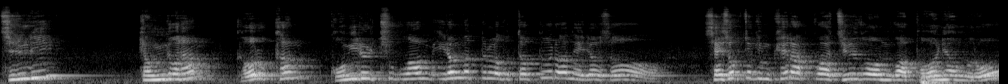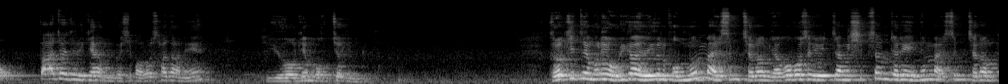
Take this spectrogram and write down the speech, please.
진리, 경건함, 거룩함, 공의를 추구함 이런 것들로부터 끌어내려서 세속적인 쾌락과 즐거움과 번영으로 빠져들게 하는 것이 바로 사단의 유혹의 목적입니다. 그렇기 때문에 우리가 읽은 본문 말씀처럼 야고보서 1장 13절에 있는 말씀처럼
